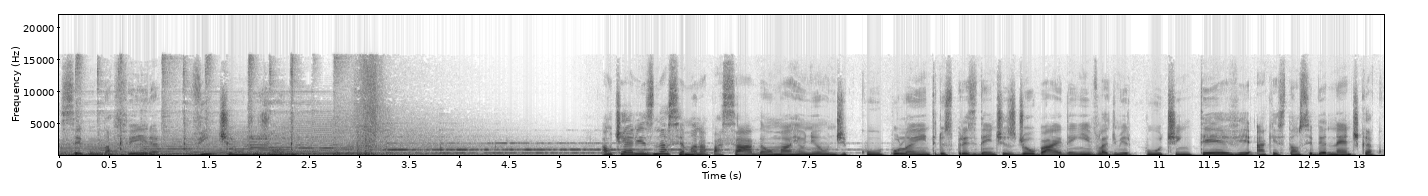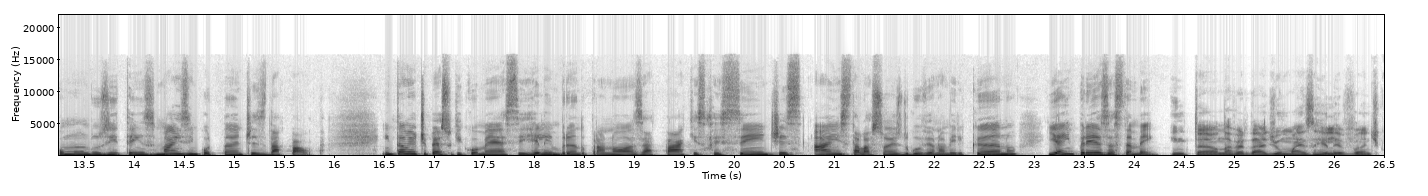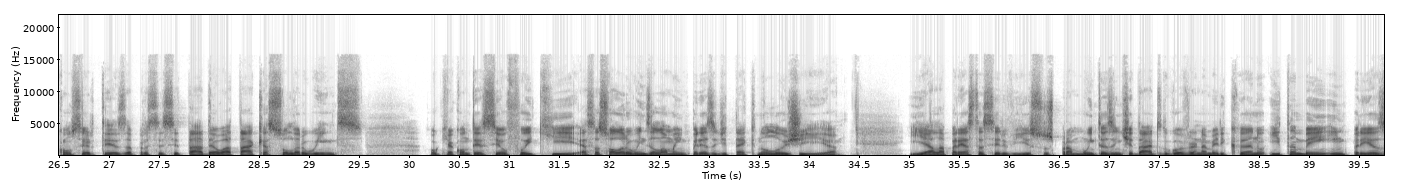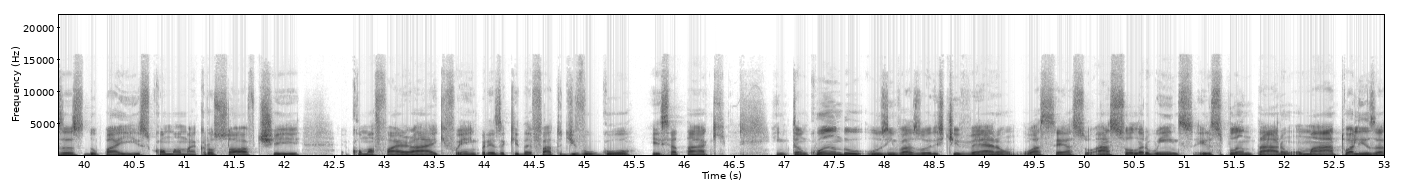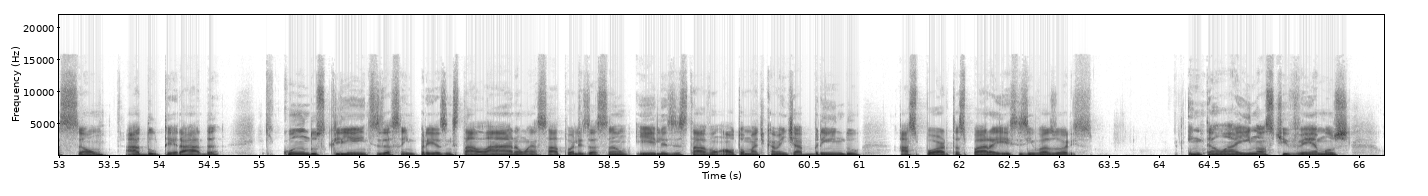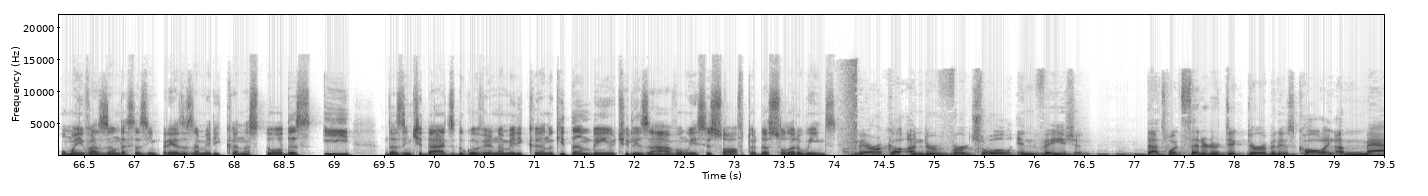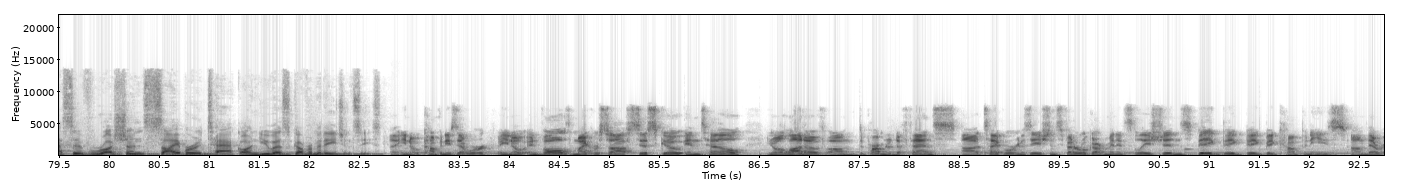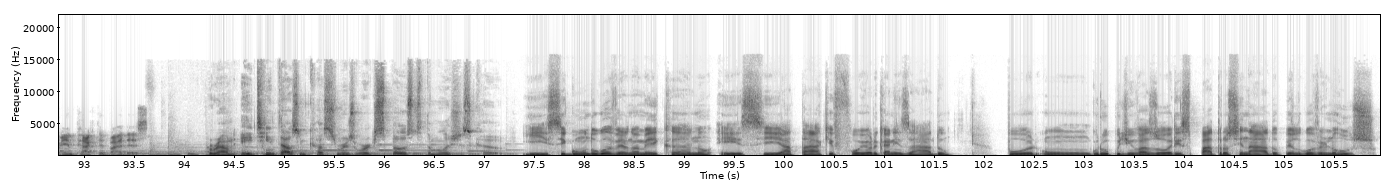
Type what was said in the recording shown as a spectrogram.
Segunda-feira, 21 de junho. Altieres, na semana passada, uma reunião de cúpula entre os presidentes Joe Biden e Vladimir Putin teve a questão cibernética como um dos itens mais importantes da pauta. Então eu te peço que comece relembrando para nós ataques recentes a instalações do governo americano e a empresas também. Então, na verdade, o mais relevante, com certeza, para ser citado é o ataque a SolarWinds. O que aconteceu foi que essa SolarWinds é uma empresa de tecnologia e ela presta serviços para muitas entidades do governo americano e também empresas do país, como a Microsoft, como a FireEye, que foi a empresa que de fato divulgou esse ataque. Então, quando os invasores tiveram o acesso a SolarWinds, eles plantaram uma atualização adulterada que quando os clientes dessa empresa instalaram essa atualização, eles estavam automaticamente abrindo as portas para esses invasores. Então aí nós tivemos uma invasão dessas empresas americanas todas e das entidades do governo americano que também utilizavam esse software da SolarWinds. America under virtual invasion. That's what Senator Dick Durbin is calling a massive Russian cyber attack on U.S. government agencies. Uh, you know, companies that were you know involved: Microsoft, Cisco, Intel. You know, a lot of um, Department of Defense uh, type organizations, federal government installations, big, big, big, big companies um, that were impacted by this. Around 18,000 customers were exposed to the malicious code. E segundo o governo americano, esse ataque foi organizado por um grupo de invasores patrocinado pelo governo russo.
